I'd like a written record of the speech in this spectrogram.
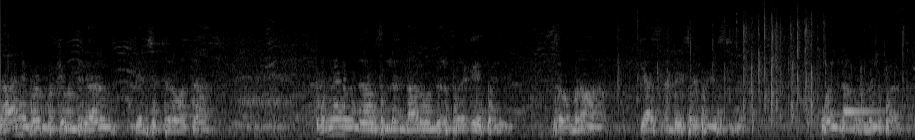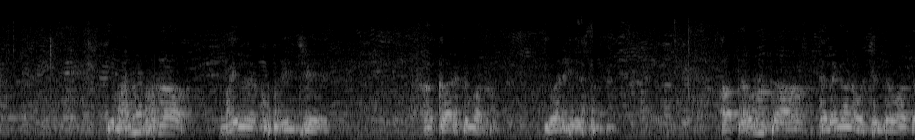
దాన్ని కూడా ముఖ్యమంత్రి గారు గెలిచిన తర్వాత పన్నెండు వందల అవసరం లేదు నాలుగు వందల రూపాయలకి అయిపోయింది. సో మన గ్యాస్ సిలిండర్ ఏర్పాటు చేస్తున్నాం ఓన్లీ నాలుగు వందల రూపాయలు. ఇవన్నీ కూడా మహిళలకు ఉపయోగించే కార్యక్రమాలు ఇవన్నీ చేస్తుంది ఆ తర్వాత తెలంగాణ వచ్చిన తర్వాత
